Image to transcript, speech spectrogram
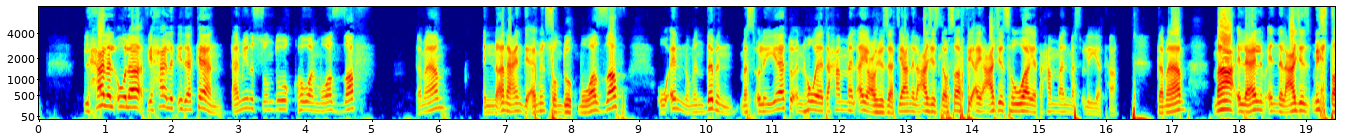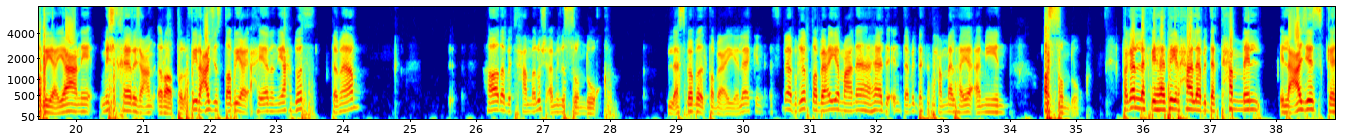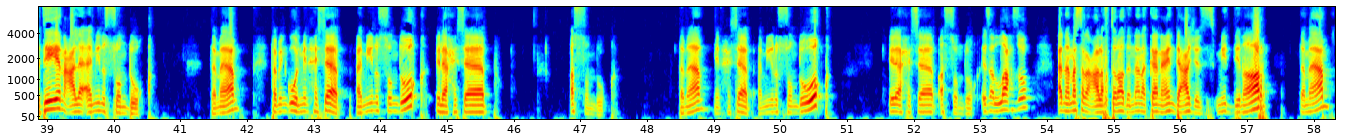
الحالة الأولى في حالة إذا كان أمين الصندوق هو الموظف تمام؟ انه أنا عندي أمين صندوق موظف وإنه من ضمن مسؤولياته إن هو يتحمل أي عجزات يعني العجز لو صار في أي عجز هو يتحمل مسؤوليتها. تمام؟ مع العلم إن العجز مش طبيعي يعني مش خارج عن إرادته. في العجز طبيعي أحيانا يحدث تمام؟ هذا بتحملوش أمين الصندوق. الأسباب الطبيعية لكن أسباب غير طبيعية معناها هذا أنت بدك تتحملها يا أمين الصندوق. فقال لك في هذه الحالة بدك تحمل العجز كدين على أمين الصندوق. تمام؟ فبنقول من حساب أمين الصندوق إلى حساب الصندوق. تمام؟ من حساب أمين الصندوق إلى حساب الصندوق. إذا لاحظوا أنا مثلا على افتراض إن أنا كان عندي عجز 100 دينار تمام؟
